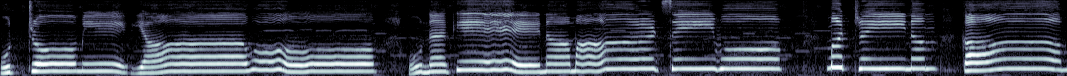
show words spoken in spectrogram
உற்றோமே யாவோ? உனக்கே நாம் செய்வோம். மற்றை நம் காமங்கள்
